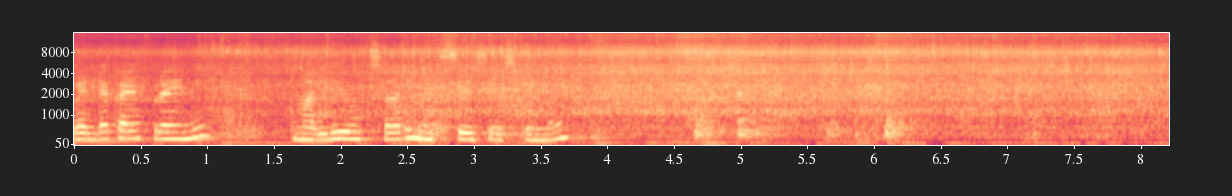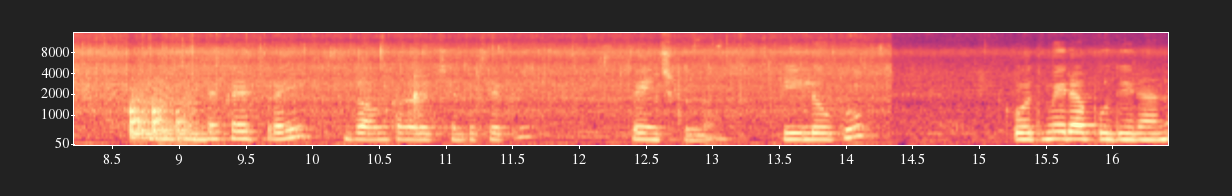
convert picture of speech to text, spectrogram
బెండకాయ ఫ్రైని మళ్ళీ ఒకసారి మిక్స్ చేసేసుకుందాం. బెండకాయ ఫ్రై బ్రౌన్ కలర్ వచ్చేంతసేపు వేయించుకుందాం. ఈలోపు కొత్తిమీర పుదీనాను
